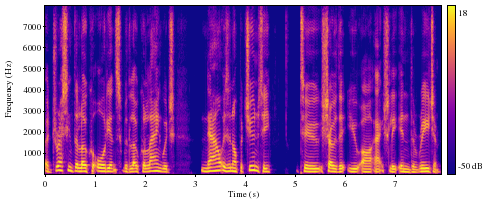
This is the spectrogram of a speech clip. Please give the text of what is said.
addressing the local audience with local language now is an opportunity to show that you are actually in the region.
